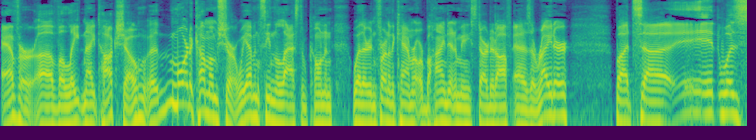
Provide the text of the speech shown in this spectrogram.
ever, of a late night talk show. Uh, more to come, I'm sure. We haven't seen the last of Conan, whether in front of the camera or behind it. I mean, he started off as a writer but uh, it was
